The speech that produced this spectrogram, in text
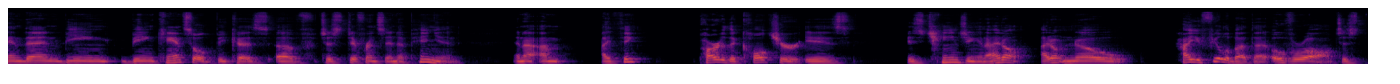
and then being being canceled because of just difference in opinion. And I, I'm I think part of the culture is is changing, and I don't I don't know how you feel about that overall. Just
